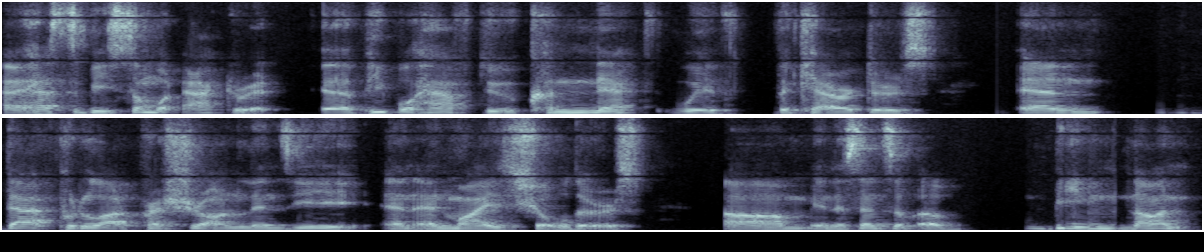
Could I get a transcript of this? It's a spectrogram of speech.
It has to be somewhat accurate. Uh, people have to connect with the characters, and that put a lot of pressure on Lindsay and, and my shoulders um, in the sense of, of being non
